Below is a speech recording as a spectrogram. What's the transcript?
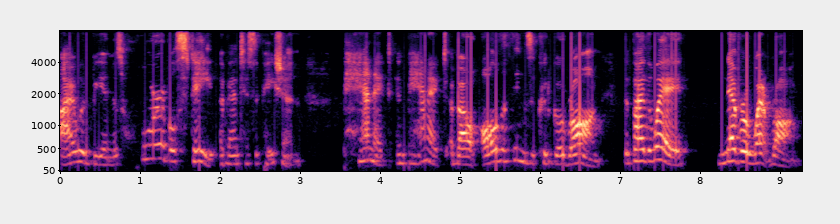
I would be in this horrible state of anticipation, panicked and panicked about all the things that could go wrong, that, by the way, never went wrong.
